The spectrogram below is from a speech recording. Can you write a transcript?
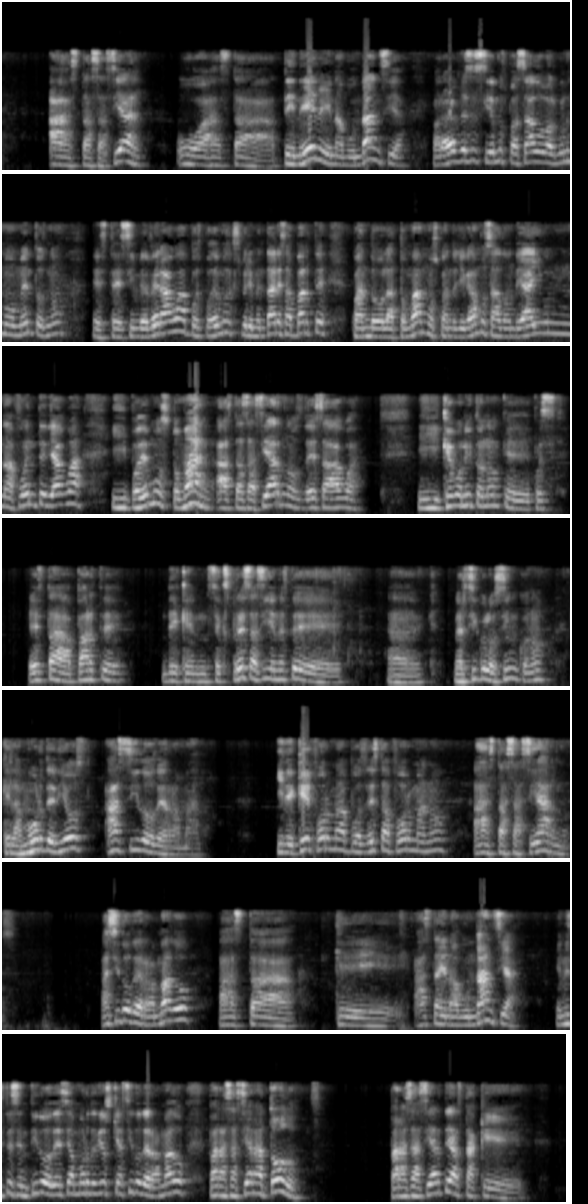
hasta saciar o hasta tener en abundancia. Para veces si hemos pasado algunos momentos, ¿no? Este, sin beber agua, pues podemos experimentar esa parte cuando la tomamos, cuando llegamos a donde hay una fuente de agua y podemos tomar hasta saciarnos de esa agua. Y qué bonito, ¿no? Que pues esta parte de que se expresa así en este ah, versículo 5, ¿no? Que el amor de Dios ha sido derramado. ¿Y de qué forma? Pues de esta forma, ¿no? Hasta saciarnos. Ha sido derramado hasta que, hasta en abundancia. En este sentido de ese amor de Dios que ha sido derramado para saciar a todos. Para saciarte hasta que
